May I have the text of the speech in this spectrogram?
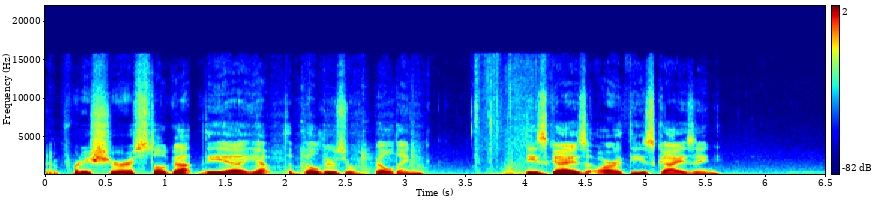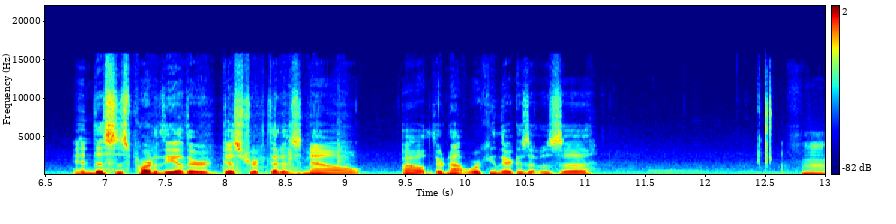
I'm pretty sure I still got the, uh, yep, the builders are building. These guys are these guysing. And this is part of the other district that is now... Oh, they're not working there because it was, uh... Hmm.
